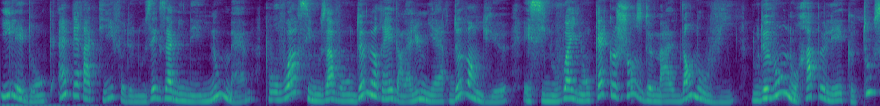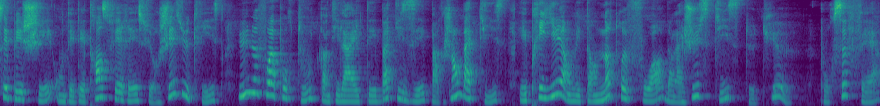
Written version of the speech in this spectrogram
Il est donc impératif de nous examiner nous-mêmes pour voir si nous avons demeuré dans la lumière devant Dieu et si nous voyons quelque chose de mal dans nos vies nous devons nous rappeler que tous ces péchés ont été transférés sur Jésus-Christ une fois pour toutes quand il a été baptisé par Jean-Baptiste et prié en mettant notre foi dans la justice de Dieu. Pour ce faire,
